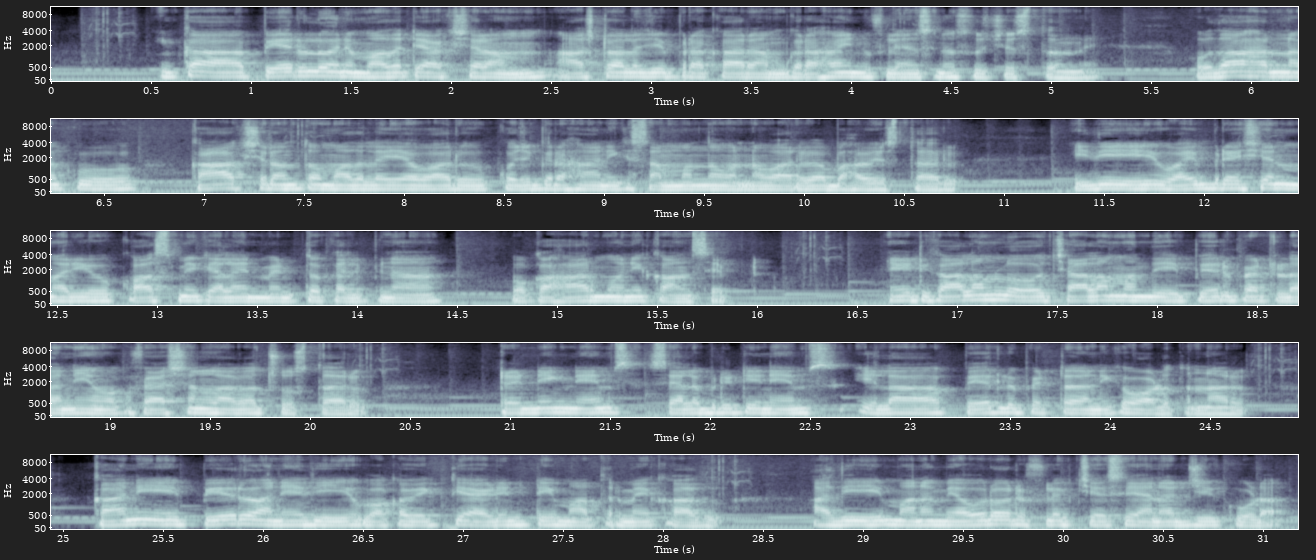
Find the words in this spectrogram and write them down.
ఇంకా పేరులోని మొదటి అక్షరం ఆస్ట్రాలజీ ప్రకారం గ్రహ ఇన్ఫ్లుయెన్స్ను సూచిస్తుంది. ఉదాహరణకు కా అక్షరంతో మొదలయ్యేవారు కుజగ్రహానికి సంబంధం ఉన్నవారుగా భావిస్తారు. ఇది వైబ్రేషన్ మరియు కాస్మిక్ అలైన్మెంట్తో కలిపిన ఒక హార్మోనీ కాన్సెప్ట్. నేటి కాలంలో చాలామంది పేరు పెట్టడాన్ని ఒక ఫ్యాషన్ లాగా చూస్తారు. ట్రెండింగ్ నేమ్స్ సెలబ్రిటీ నేమ్స్ ఇలా పేర్లు పెట్టడానికి వాడుతున్నారు. కానీ పేరు అనేది ఒక వ్యక్తి ఐడెంటిటీ మాత్రమే కాదు. అది మనం ఎవరో రిఫ్లెక్ట్ చేసే ఎనర్జీ కూడా.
